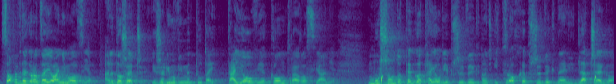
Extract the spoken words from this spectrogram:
są pewnego rodzaju animozje. Ale do rzeczy, jeżeli mówimy tutaj Tajowie kontra Rosjanie, muszą do tego Tajowie przywyknąć i trochę przywyknęli. Dlaczego?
